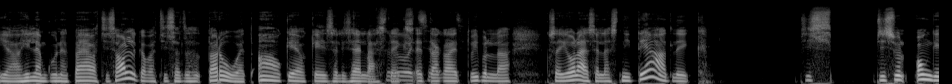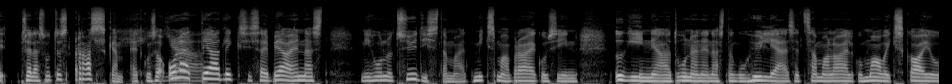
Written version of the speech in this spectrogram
ja hiljem, kui need päevad siis algavad, siis sa saad aru, et aa, okei okay,, okei okay,, see oli sellest, eks, et aga et võib-olla kui sa ei ole sellest nii teadlik, siis siis sul ongi selles suhtes raskem, et kui sa yeah. oled teadlik, siis sa ei pea ennast nii hullult süüdistama, et miks ma praegu siin õgin ja tunnen ennast nagu hüljes, et samal ajal kui ma võiks ka ju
